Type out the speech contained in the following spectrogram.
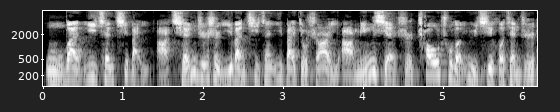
五万一千七百亿啊，前值是一万七千一百九十二亿啊，明显是超出了预期和前值。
